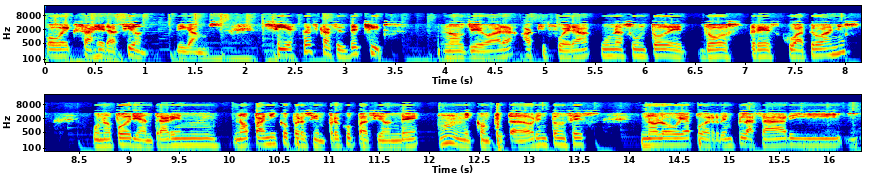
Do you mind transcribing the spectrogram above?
o exageración, digamos. Si esta escasez de chips nos llevara a que fuera un asunto de dos, tres, cuatro años, uno podría entrar en, no pánico, pero sin preocupación de mm, mi computador, entonces no lo voy a poder reemplazar y,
